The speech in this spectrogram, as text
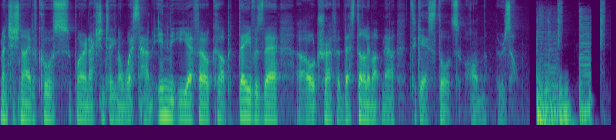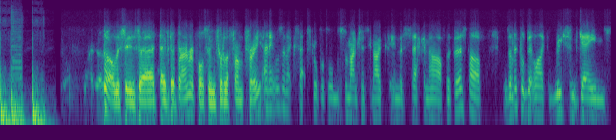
Manchester United, of course, were in action taking on West Ham in the EFL Cup. Dave was there at Old Trafford. Let's dial him up now to get his thoughts on the result. Well, this is uh, David O'Brien reporting for the front three, and it was an exceptional performance for Manchester United in the second half. The first half was a little bit like recent games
